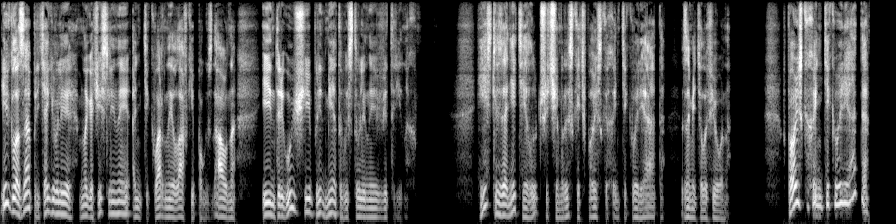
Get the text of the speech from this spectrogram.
их глаза притягивали многочисленные антикварные лавки Поксдауна и интригующие предметы, выставленные в витринах. — Есть ли занятие лучше, чем рыскать в поисках антиквариата? — заметила Фиона. — В поисках антиквариата?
